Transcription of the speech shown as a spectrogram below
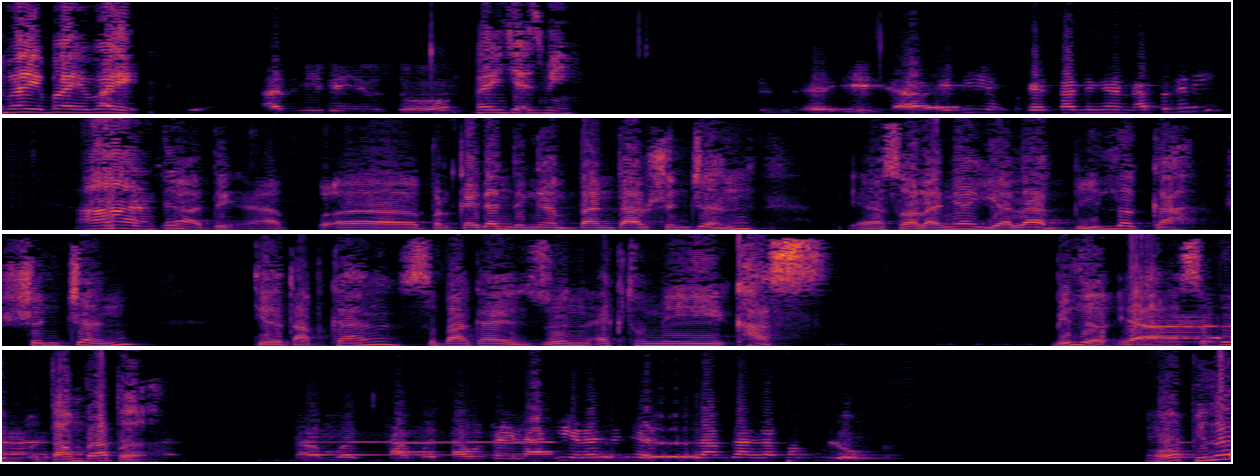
Baik, baik, baik. Azmi bin Yusof. Baik Encik Azmi. Uh, uh, ini berkaitan dengan apa tadi? Ah, Ya, de, uh, uh, berkaitan dengan bandar Shenzhen, ya, soalannya ialah bilakah Shenzhen ditetapkan sebagai zon ekonomi khas? Bila? Ya, sebut tahun berapa? Sama, sama tahun saya lahir rasanya, 1980. Oh, bila?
